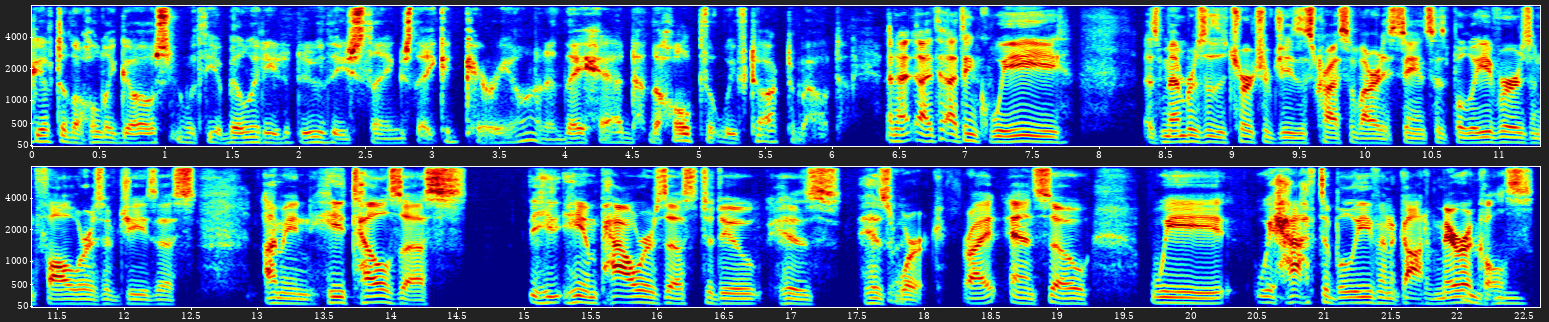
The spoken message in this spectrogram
gift of the Holy Ghost and with the ability to do these things, they could carry on. And they had the hope that we've talked about. And I, I, th- I think we, as members of the Church of Jesus Christ of Latter day Saints, as believers and followers of Jesus, I mean, he tells us, he, he empowers us to do his his right. work, right? And so we we have to believe in a God of miracles, mm-hmm.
